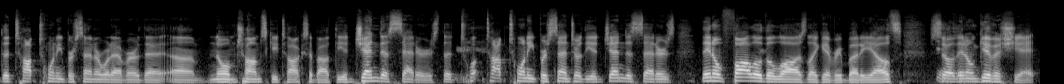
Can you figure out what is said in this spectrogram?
the top twenty percent or whatever that um, Noam Chomsky talks about. The agenda setters, the tw- top twenty percent are the agenda setters. They don't follow the laws like everybody else, so they don't give a shit.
